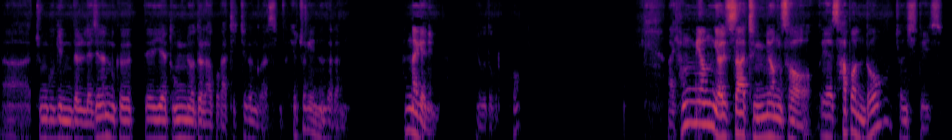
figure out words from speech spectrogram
아, 중국인들 내지는 그때의 동료들하고 같이 찍은 것 같습니다. 이쪽에 있는 사람이 한낙연입니다. 여기도 그렇고 아, 혁명 열사 증명서의 사본도 전시되어 있습니다.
